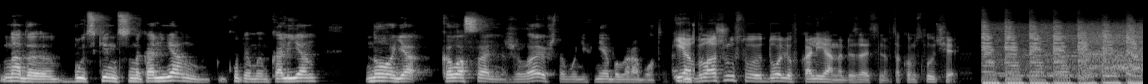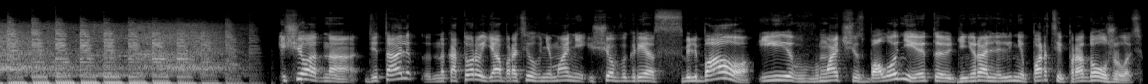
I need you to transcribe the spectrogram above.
надо будет скинуться на кальян, купим им кальян. Но я колоссально желаю, чтобы у них не было работы. Я вложу свою долю в кальян обязательно в таком случае. Еще одна деталь, на которую я обратил внимание еще в игре с Бильбао и в матче с Болонией, эта генеральная линия партии продолжилась.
